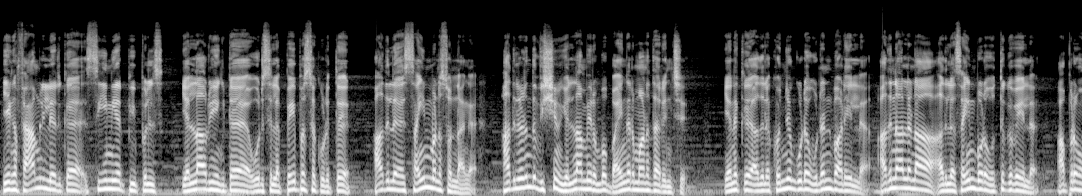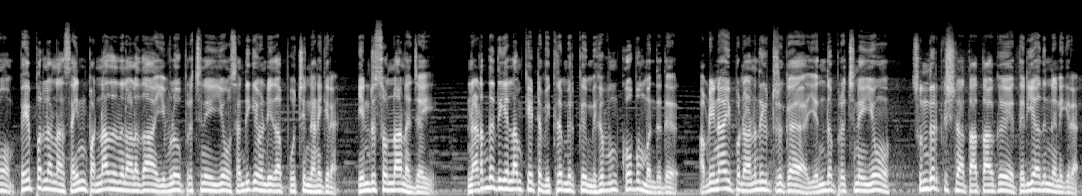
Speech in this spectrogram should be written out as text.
எங்கள் ஃபேமிலியில் இருக்க சீனியர் பீப்புள்ஸ் எல்லாரும் என்கிட்ட ஒரு சில பேப்பர்ஸை கொடுத்து அதில் சைன் பண்ண சொன்னாங்க. அதுலேருந்து விஷயம் எல்லாமே ரொம்ப பயங்கரமானதாக இருந்துச்சு. எனக்கு அதில் கொஞ்சம் கூட உடன்பாடே இல்லை. அதனால நான் அதில் சைன் போட ஒத்துக்கவே இல்லை. அப்புறம் பேப்பரில் நான் சைன் பண்ணாததுனால தான் இவ்வளோ பிரச்சனையையும் சந்திக்க வேண்டியதாக போச்சுன்னு நினைக்கிறேன் என்று சொன்னான் அஜய். நடந்ததையெல்லாம் கேட்ட விக்ரமிற்கு மிகவும் கோபம் வந்தது. அப்படின்னா இப்போ நடந்துகிட்டு இருக்க எந்த பிரச்சனையும் சுந்தர் கிருஷ்ணா தாத்தாவுக்கு தெரியாதுன்னு நினைக்கிறேன்.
